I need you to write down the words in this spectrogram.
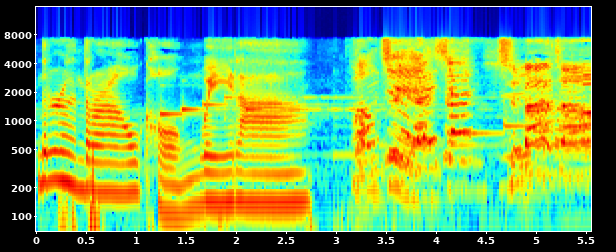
论到孔威啦。同志人生十八招。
